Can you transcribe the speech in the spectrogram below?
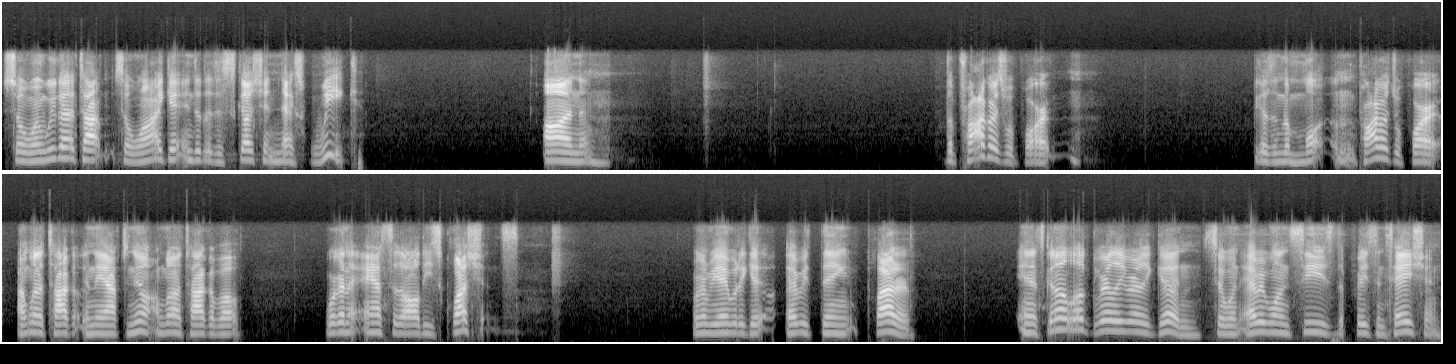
So when we're going to talk, so when I get into the discussion next week on the progress report, because in the, progress report, I'm going to talk in the afternoon, I'm going to talk about, we're going to answer all these questions. We're going to be able to get everything plattered. And it's going to look really, really good. So when everyone sees the presentation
